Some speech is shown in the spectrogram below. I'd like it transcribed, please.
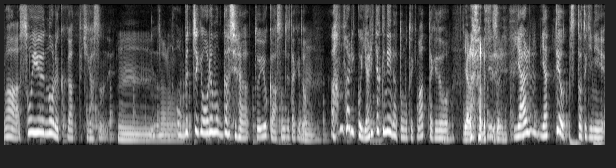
はそういう能力があった気がするね。うーんなるほど。ぶっちゃけ俺もガジラとよく遊んでたけど、うん。あんまりこうやりたくねえなと思う時もあったけど、やらされてやるやってよっつった時に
